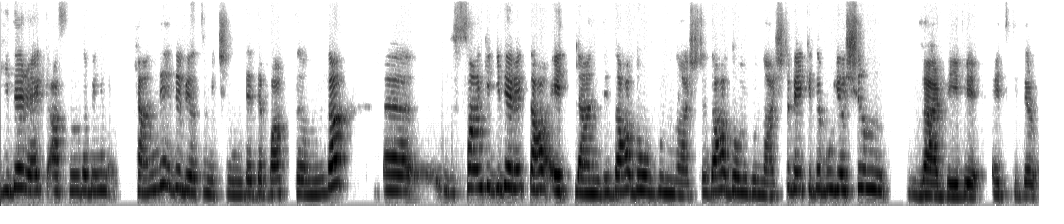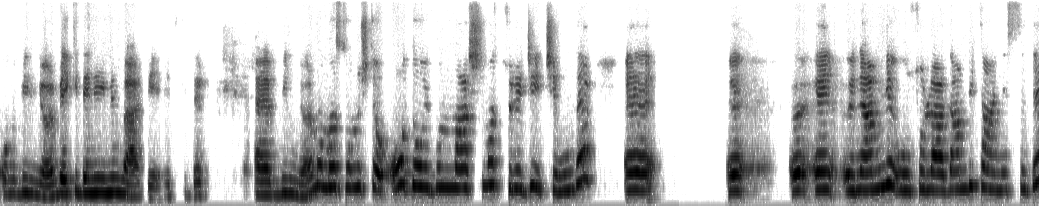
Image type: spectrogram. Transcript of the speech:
giderek aslında benim kendi edebiyatım içinde de baktığımda e, sanki giderek daha etlendi, daha dolgunlaştı, daha doygunlaştı. Belki de bu yaşın verdiği bir etkidir, onu bilmiyorum. Belki deneyimin verdiği etkidir, e, bilmiyorum. Ama sonuçta o doygunlaşma süreci içinde e, e, e, önemli unsurlardan bir tanesi de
